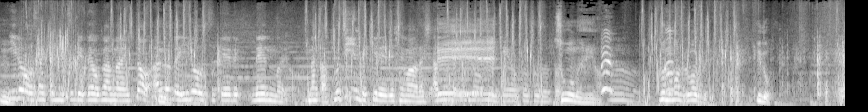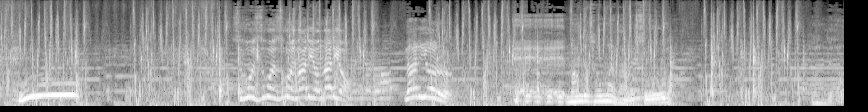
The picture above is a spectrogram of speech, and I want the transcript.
うん。色を先につけておかないと、後で色をつけれんのよ。なんかプチンって切れてしまうらしい。後で色をつけようとすると、そうなんや。うん。ちょっと待って待って。いいの。すごいすごいすごいなるよなるよなるよる。ええええなんでそんなになるすごいな。なんでだろう。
